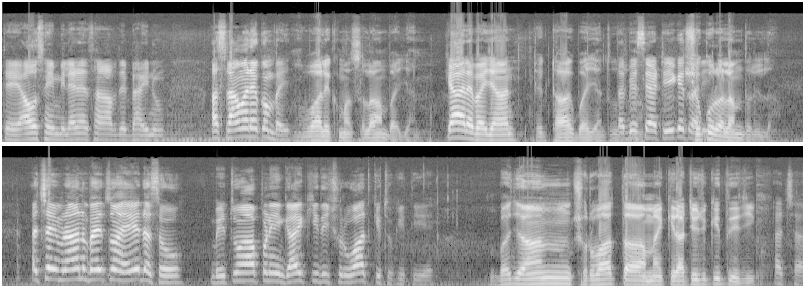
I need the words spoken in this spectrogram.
ਤੇ ਆਓ ਸਹੀ ਮਿਲਣੇ ਸਾਂ ਆਪਦੇ ਭਾਈ ਨੂੰ अस्सलाम वालेकुम भाई वालेकुम अस्सलाम भाईजान क्या हाल है भाईजान ठीक ठाक भाईजान तू तबीयत सुना? से ठीक है तुम्हारी? शुक्र अल्हम्दुलिल्लाह ਅੱਛਾ ਇਮਰਾਨ ਭਾਈ ਤੂੰ ਇਹ ਦੱਸੋ ਵੀ ਤੂੰ ਆਪਣੀ ਗਾਇਕੀ ਦੀ ਸ਼ੁਰੂਆਤ ਕਿੱਥੋਂ ਕੀਤੀ ਹੈ भाईजान शुरुआत ਤਾਂ ਮੈਂ ਕਰਾਚੀ ਚ ਕੀਤੀ ਜੀ ਅੱਛਾ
